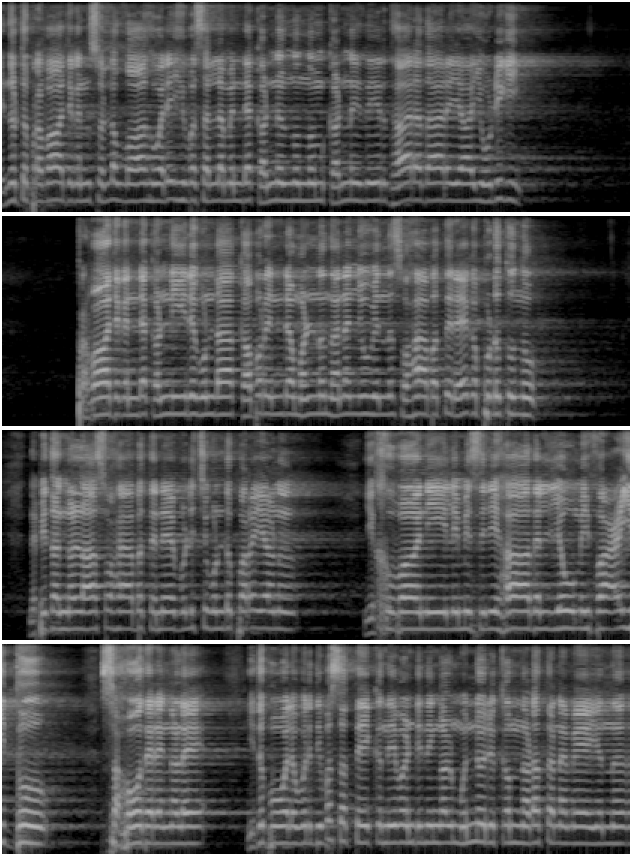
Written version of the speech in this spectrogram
എന്നിട്ട് പ്രവാചകൻ സൊല്ലാഹു അലൈഹി വസല്ലമിന്റെ കണ്ണിൽ നിന്നും കണ്ണുനീർ ധാരധാരയായി ഒഴുകി. പ്രവാചകന്റെ കണ്ണീര് കൊണ്ട് ആ കബറിന്റെ മണ്ണ് നനഞ്ഞു എന്ന് സ്വഹാബത്ത് രേഖപ്പെടുത്തുന്നു. നബിതങ്ങൾ ആ സ്വഹാബത്തിനെ വിളിച്ചുകൊണ്ട് പറയാണ്. സഹോദരങ്ങളെ ഇതുപോലെ ഒരു ദിവസത്തേക്ക് നീ വേണ്ടി നിങ്ങൾ മുന്നൊരുക്കം നടത്തണമേ എന്ന്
